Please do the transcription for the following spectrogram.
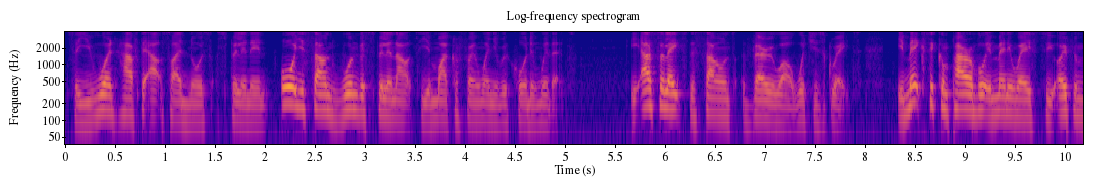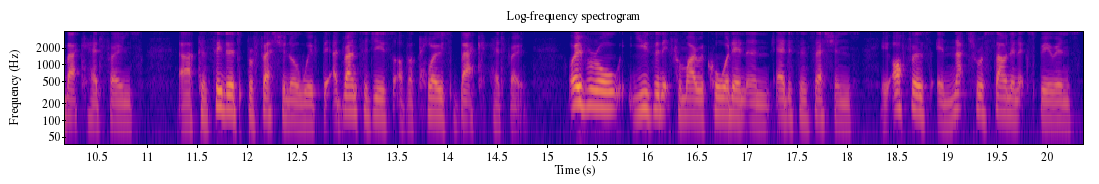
so you won't have the outside noise spilling in, or your sound won't be spilling out to your microphone when you're recording with it. It isolates the sounds very well, which is great. It makes it comparable in many ways to open back headphones, uh, considered professional with the advantages of a closed back headphone. Overall, using it for my recording and editing sessions, it offers a natural sounding experience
